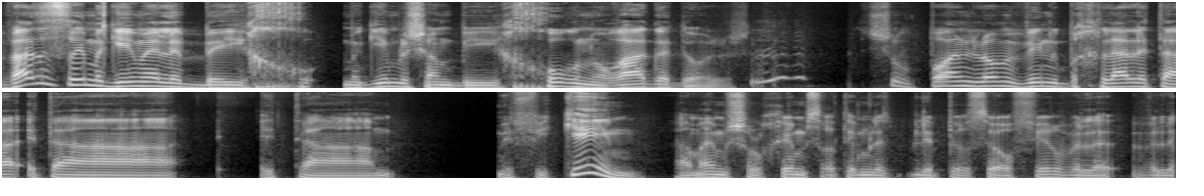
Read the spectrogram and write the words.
ואז הסרטים מגיעים אלה באיחור, מגיעים לשם באיחור נורא גדול. שוב, פה אני לא מבין בכלל את, ה... את, ה... את המפיקים, למה הם שולחים סרטים לפרסי אופיר ול... ול...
